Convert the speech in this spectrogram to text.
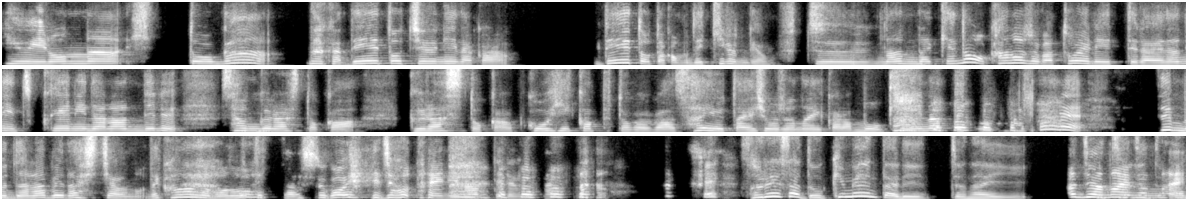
いういろんな人が、なんかデート中に、だから、デートとかもできるんだよ。普通なんだけど、彼女がトイレ行ってる間に机に並んでるサングラスとか、グラスとか、コーヒーカップとかが左右対称じゃないから、もう気になってしまって、全部並べ出しちゃうの。で、彼女戻ってきたらすごい状態になってるみたいな。え、それさ、ドキュメンタリーじゃない？あ、じゃないじゃない。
